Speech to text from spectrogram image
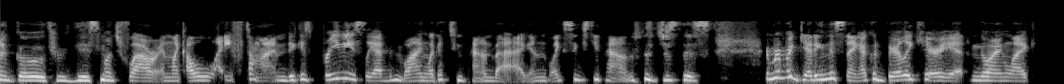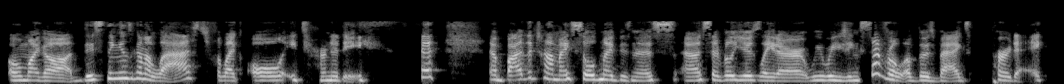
to go through this much flour in like a lifetime? Because previously I'd been buying like a two pound bag and like 60 pounds was just this. I remember getting this thing. I could barely carry it and going like, oh my God, this thing is to last for like all eternity. and by the time I sold my business uh, several years later, we were using several of those bags per day.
